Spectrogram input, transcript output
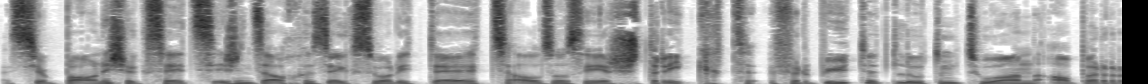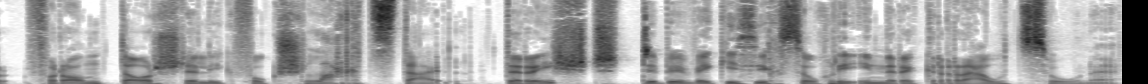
Das japanische Gesetz ist in Sachen Sexualität also sehr strikt, verbietet laut dem Tuan aber vor allem die Darstellung von Geschlechtsteilen. Der Rest der bewege sich so ein in einer Grauzone.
